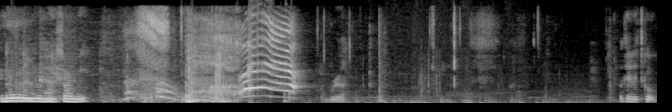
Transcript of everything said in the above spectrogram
No, no, no, no, you found me. Bruh. Okay, let's go.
